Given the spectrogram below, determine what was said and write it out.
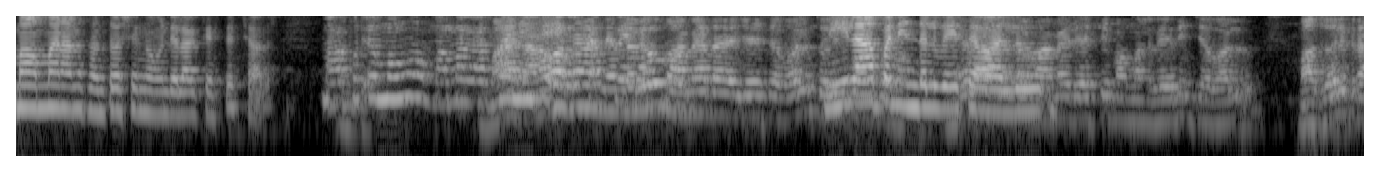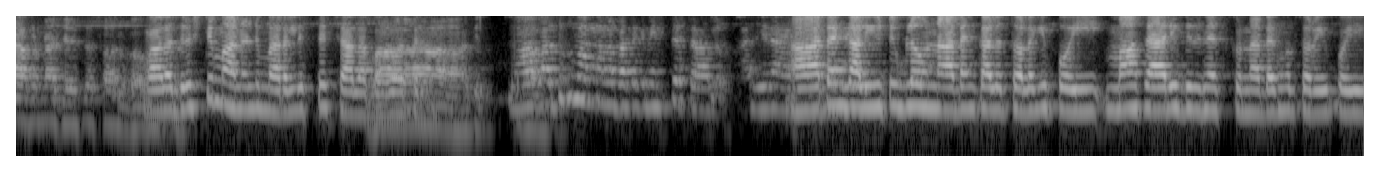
మా అమ్మ నాన్న సంతోషంగా ఉండేలాగా చేస్తే చాలు. మా కుటుంబము మమ్మల్ని నిందలు మా మీద చేసేవాళ్ళు తొలగిపోతారు. నీలాప నిందలు వేసేవాళ్ళు. నీలాప నిందలు మా మీద వేసి మమ్మల్ని వేధించేవాళ్ళు మా జోలికి రాకుండా చేస్తే చాలు. వాళ్ళ దృష్టి మా నుండి మరలిస్తే చాలా భగవంతుడు అది. మా బతుకు మమ్మల్ని బతకనిస్తే చాలు ఆటంకాలు యూట్యూబ్లో ఉన్న ఆటంకాలు తొలగిపోయి మా శారీ బిజినెస్ ఉన్న ఆటంకాలు తొలగిపోయి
